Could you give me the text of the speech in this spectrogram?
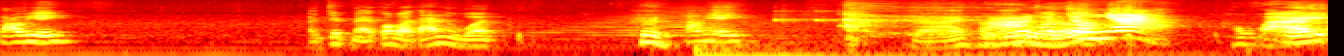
Đâu gì Ở chết mẹ có bà tán rồi quên. Đâu gì? Lại phá có nữa. chừng nha. Không phải.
